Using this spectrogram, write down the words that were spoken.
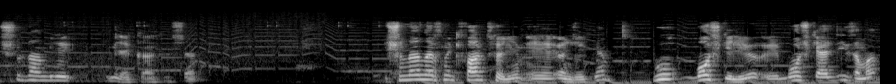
şuradan bir, bir dakika arkadaşlar. Şunların arasındaki farkı söyleyeyim e, öncelikle. Bu boş geliyor. E, boş geldiği zaman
